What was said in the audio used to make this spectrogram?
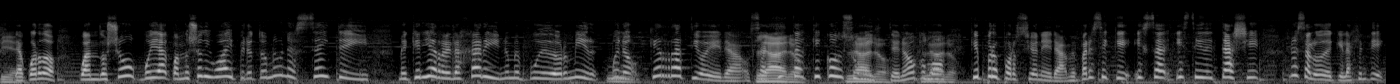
Bien. ¿De acuerdo? Cuando yo voy a, cuando yo digo, ay, pero tomé un aceite y me quería relajar y no me pude dormir. Bueno, Mm. ¿qué ratio era? O sea, Claro, ¿qué, ta- qué consumiste, claro, no? Como, claro. ¿qué proporción era? Me parece que esa, este detalle no es algo de que la gente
